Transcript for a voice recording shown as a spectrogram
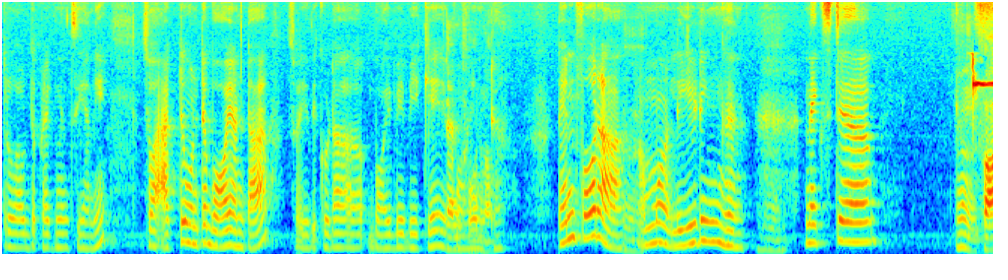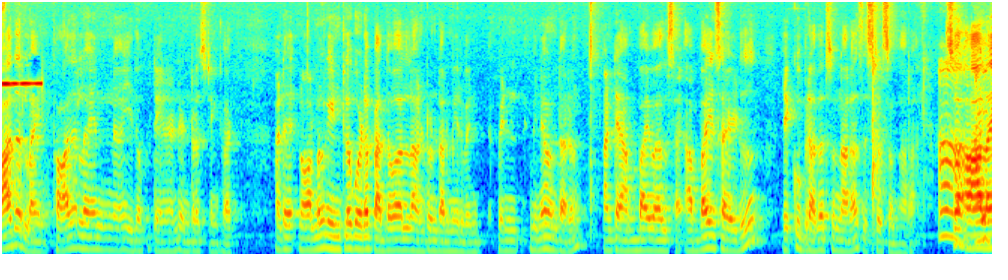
throughout the pregnancy అని. సో యాక్టివ్ ఉంటే బాయ్ అంట. సో ఇది కూడా బాయ్ బేబీకే పాయింట్ టెన్ ఫోరా అమ్మో leading next father line father line ఇది ఒకటి ఏంటంటే ఇంట్రెస్టింగ్ ఫ్యాక్ట్ అంటే నార్మల్గా ఇంట్లో కూడా పెద్దవాళ్ళు అంటుంటారు మీరు విన్ విన్ వినే ఉంటారు. అంటే అబ్బాయి వాళ్ళ సైడ్ అబ్బాయి సైడ్ ఎక్కువ బ్రదర్స్ ఉన్నారా సిస్టర్స్ ఉన్నారా? సో ఆ లైన్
